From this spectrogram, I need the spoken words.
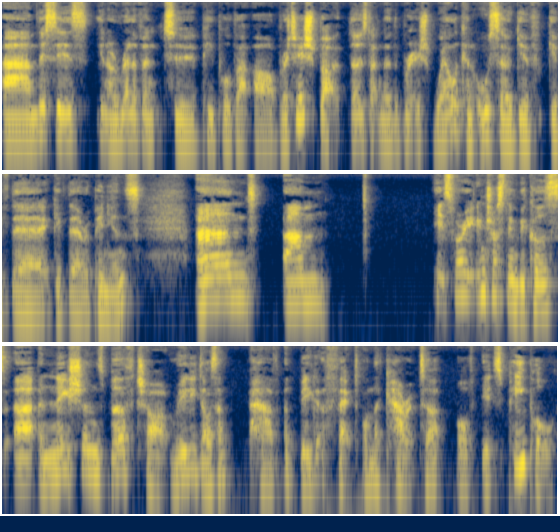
Um, this is, you know, relevant to people that are British, but those that know the British well can also give give their give their opinions, and um, it's very interesting because uh, a nation's birth chart really does have, have a big effect on the character of its people.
